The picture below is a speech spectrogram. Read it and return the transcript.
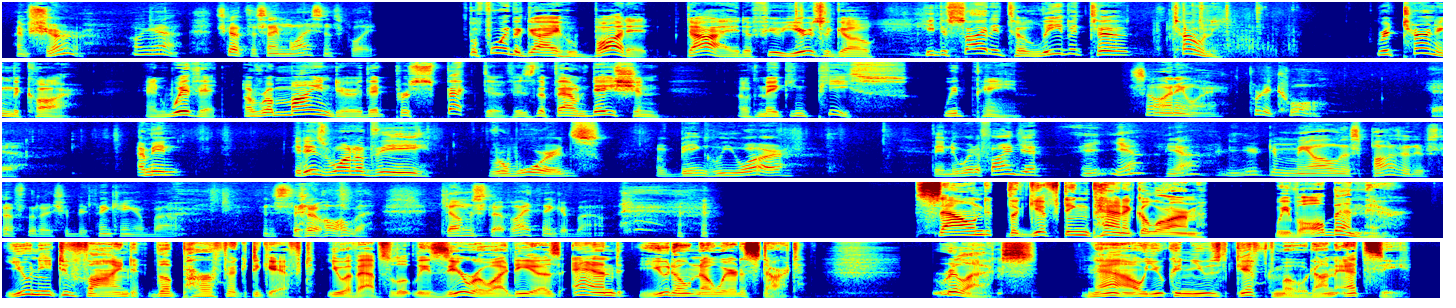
I'm sure. Oh, yeah. It's got the same license plate. Before the guy who bought it died a few years ago, he decided to leave it to Tony, returning the car, and with it, a reminder that perspective is the foundation of making peace with pain. So, anyway, pretty cool. Yeah. I mean, it is one of the rewards of being who you are. They knew where to find you. Yeah, yeah. You're giving me all this positive stuff that I should be thinking about instead of all the dumb stuff I think about. Sound the gifting panic alarm. We've all been there. You need to find the perfect gift. You have absolutely zero ideas and you don't know where to start. Relax. Now you can use gift mode on Etsy.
